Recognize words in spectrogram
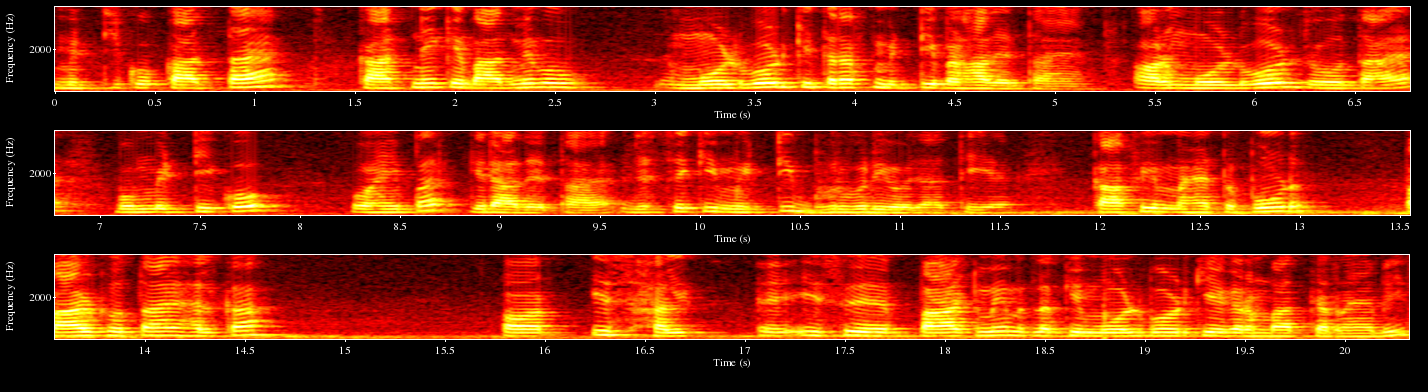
मिट्टी को काटता है। काटने के बाद में वो मोल्ड बोर्ड की तरफ़ मिट्टी बढ़ा देता है और मोल्ड बोर्ड जो होता है, वो मिट्टी को वहीं पर गिरा देता है, जिससे कि मिट्टी भुरभुरी हो जाती है। काफ़ी महत्वपूर्ण पार्ट होता है हल्का और इस हल इस पार्ट में मतलब कि मोल्ड बोर्ड की अगर हम बात कर रहे हैं अभी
